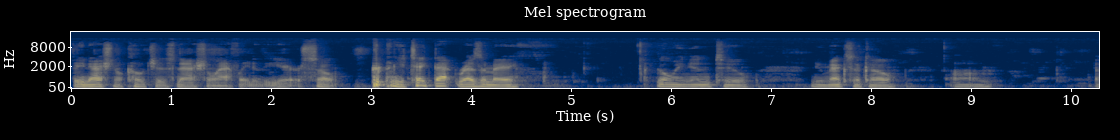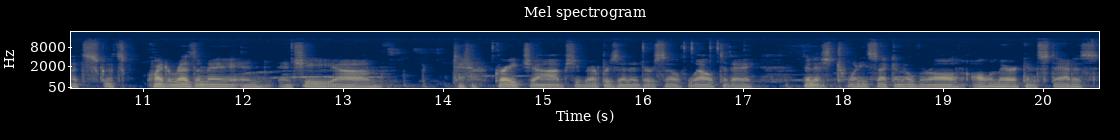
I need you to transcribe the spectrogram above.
the National Coaches National Athlete of the Year. So you take that resume going into New Mexico. Um, that's that's quite a resume, and and she uh, did a great job. She represented herself well today. Finished 22nd overall, All American status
